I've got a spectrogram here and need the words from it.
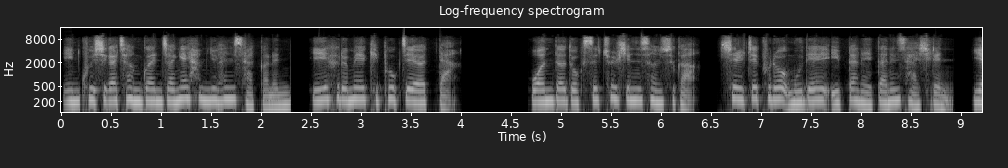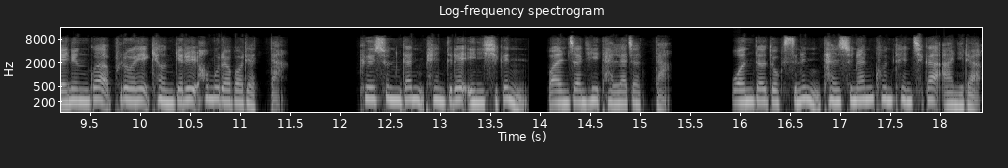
인쿠시가 정관장에 합류한 사건은 이 흐름의 기폭제였다. 원더독스 출신 선수가 실제 프로 무대에 입단했다는 사실은 예능과 프로의 경계를 허물어버렸다. 그 순간 팬들의 인식은 완전히 달라졌다. 원더독스는 단순한 콘텐츠가 아니라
